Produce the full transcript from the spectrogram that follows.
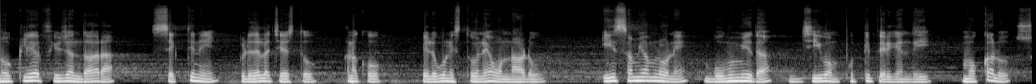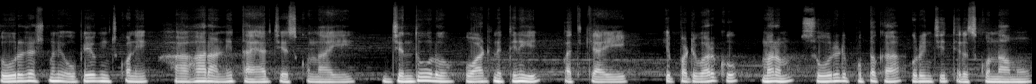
న్యూక్లియర్ ఫ్యూజన్ ద్వారా శక్తిని విడుదల చేస్తూ మనకు వెలుగునిస్తూనే ఉన్నాడు. ఈ సమయంలోనే భూమి మీద జీవం పుట్టి పెరిగింది. మొక్కలు సూర్యరశ్మిని ఉపయోగించుకొని ఆహారాన్ని తయారు చేసుకున్నాయి. జంతువులు వాటిని తిని బతికాయి. ఇప్పటి వరకు మనం సూర్యుడి పుట్టుక గురించి తెలుసుకున్నాము.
